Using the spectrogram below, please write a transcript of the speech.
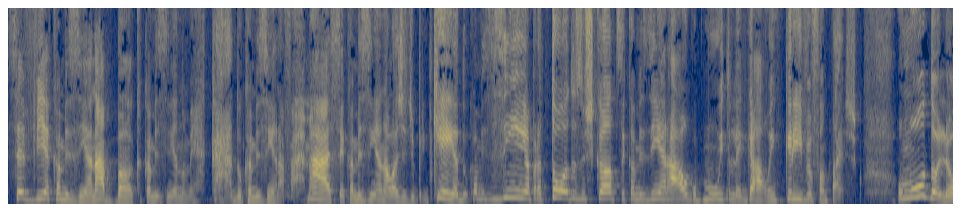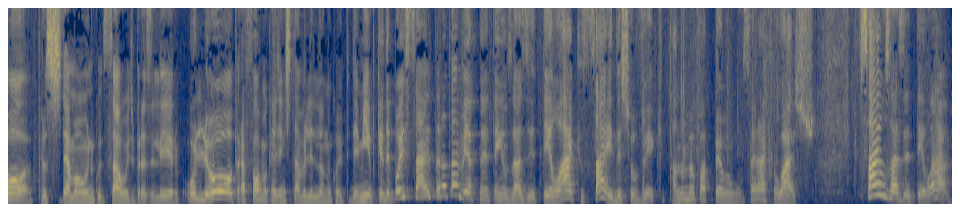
você via camisinha na banca, camisinha no mercado, camisinha na farmácia, camisinha na loja de brinquedo, camisinha para todos os cantos e camisinha era algo muito legal, incrível, fantástico. O mundo olhou para o Sistema Único de Saúde brasileiro, olhou para a forma que a gente estava lidando com a epidemia, porque depois sai o tratamento, né? Tem os AZT lá que sai, deixa eu ver aqui, tá no meu papel, será que eu acho? Sai uns AZT lá,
